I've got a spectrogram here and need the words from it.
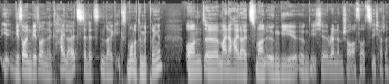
Äh, wir sollen, wir sollen like, Highlights der letzten like x Monate mitbringen. Und äh, meine Highlights waren irgendwie irgendwelche random Shower Thoughts, die ich hatte.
